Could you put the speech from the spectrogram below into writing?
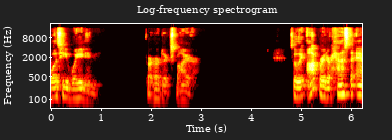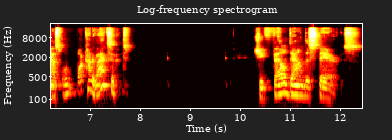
was he waiting for her to expire? So the operator has to ask, well, what kind of accident? She fell down the stairs.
